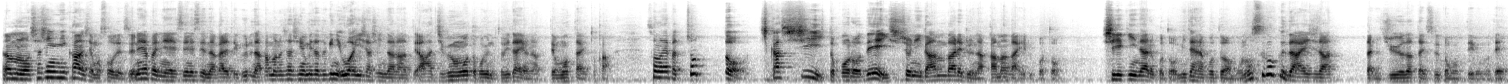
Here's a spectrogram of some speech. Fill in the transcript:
あの写真に関してもそうですよね。やっぱりね、SNS で流れてくる仲間の写真を見た時に、うわ、いい写真だなって、ああ、自分ももっとこういうの撮りたいよなって思ったりとか、そのやっぱちょっと近しいところで一緒に頑張れる仲間がいること、刺激になることみたいなことはものすごく大事だったり重要だったりすると思っているので、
